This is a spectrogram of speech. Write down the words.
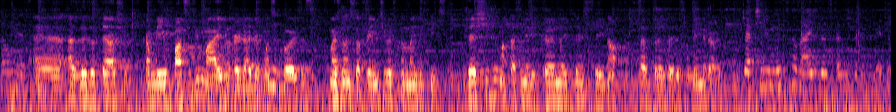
Não mesmo. É, às vezes até acho que fica meio fácil demais, na verdade, algumas coisas, mas mais pra frente vai ficando mais difícil. Já estive numa festa americana e pensei, nossa, as festas brasileiras são bem melhores. Já tive muita saudade das festas brasileiras.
